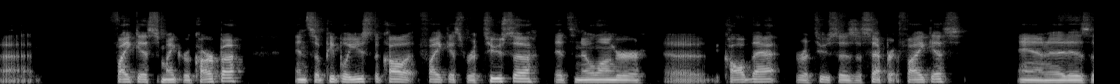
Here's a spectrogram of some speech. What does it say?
uh, ficus microcarpa. And so people used to call it ficus retusa. It's no longer uh, called that. Retusa is a separate ficus. And it is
